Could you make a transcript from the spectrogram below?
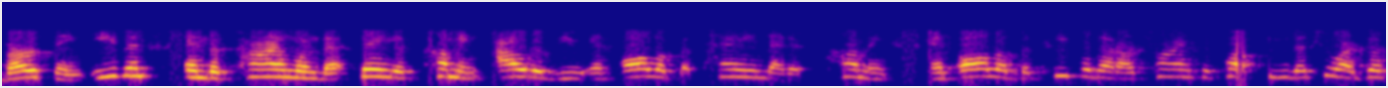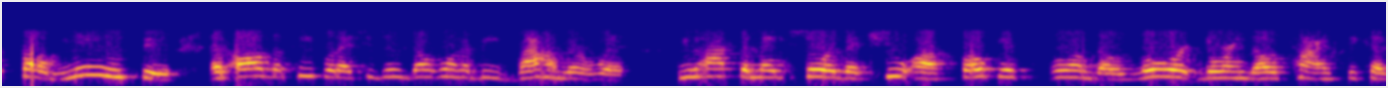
birthing, even in the time when that thing is coming out of you, and all of the pain that is coming, and all of the people that are trying to talk to you that you are just so mean to, and all the people that you just don't want to be bothered with, you have to make sure that you are focused on the Lord during those times because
